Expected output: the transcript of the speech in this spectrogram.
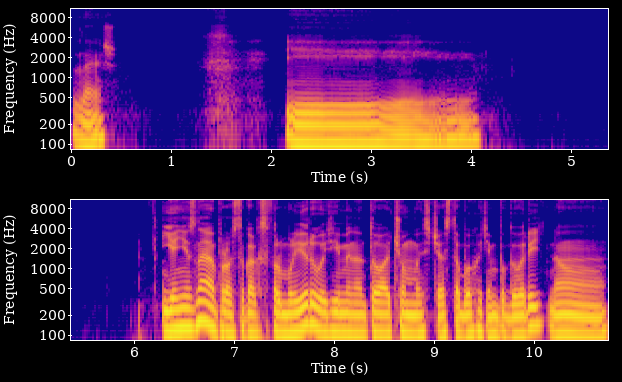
знаешь. И я не знаю просто, как сформулировать именно то, о чем мы сейчас с тобой хотим поговорить, но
